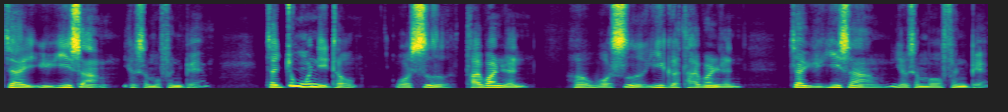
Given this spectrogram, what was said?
在语义上有什么分别？在中文里头，我是台湾人和我是一个台湾人，在语义上有什么分别？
